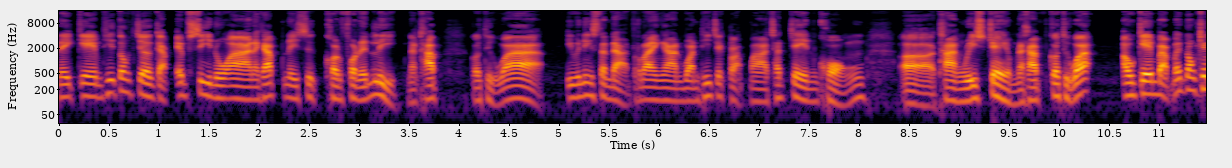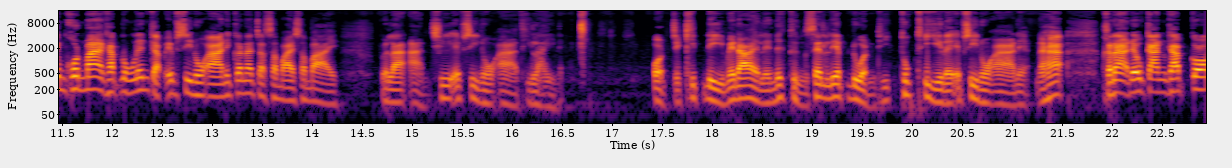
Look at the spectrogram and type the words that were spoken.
ในเกมที่ต้องเจอกับ FC Noah นะครับในศึก Conference League นะครับก็ถือว่า Evening Standard รายงานวันที่จะกลับมาชัดเจนของออทาง Rich James นะครับก็ถือว่าเอาเกมแบบไม่ต้องเข้มข้นมากครับ ลงเล่นกับ FC Noah นี่ก็น่าจะสบายๆ เวลาอ่านชื่อ FC Noah ทีไรเนี่ย อดจะคิดดีไม่ได้เลยนึกถึงเส้นเรียบด่วนที่ทุกทีเลย FC n o a เนี่ยนะฮะขณะเดียวกันครับก็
